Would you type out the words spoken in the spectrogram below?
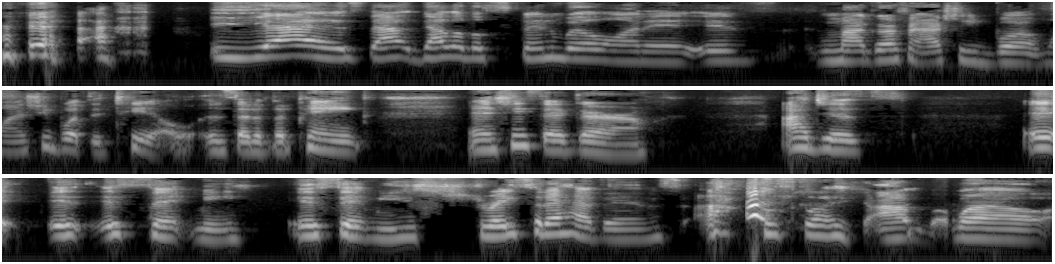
yes, that that little spin wheel on it is my girlfriend actually bought one. She bought the teal instead of the pink, and she said, "Girl, I just it it, it sent me." It sent me straight to the heavens. I was like, "I'm well,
